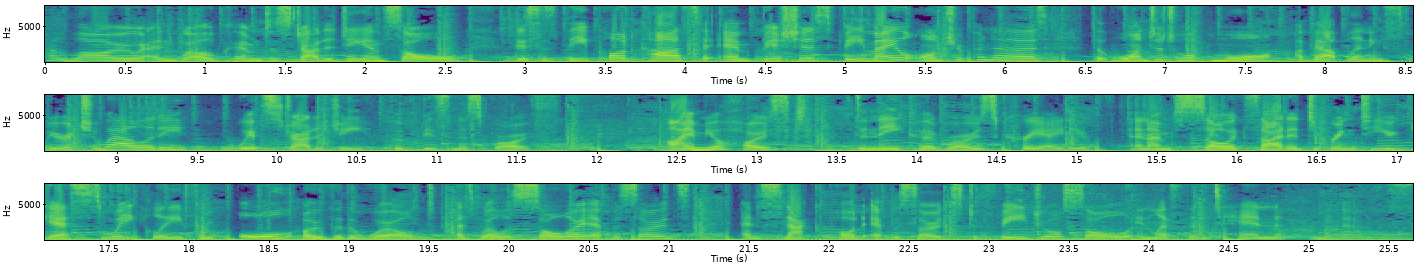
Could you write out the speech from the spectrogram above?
Hello, and welcome to Strategy and Soul. This is the podcast for ambitious female entrepreneurs that want to talk more about blending spirituality with strategy for business growth. I'm your host, Danica Rose Creative, and I'm so excited to bring to you guests weekly from all over the world, as well as solo episodes and snack pod episodes to feed your soul in less than 10 minutes.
